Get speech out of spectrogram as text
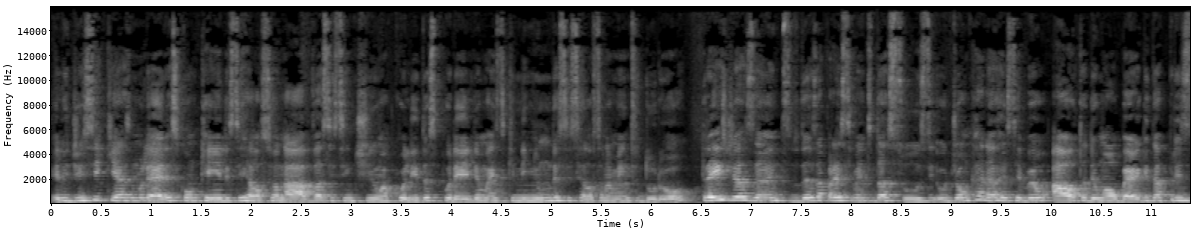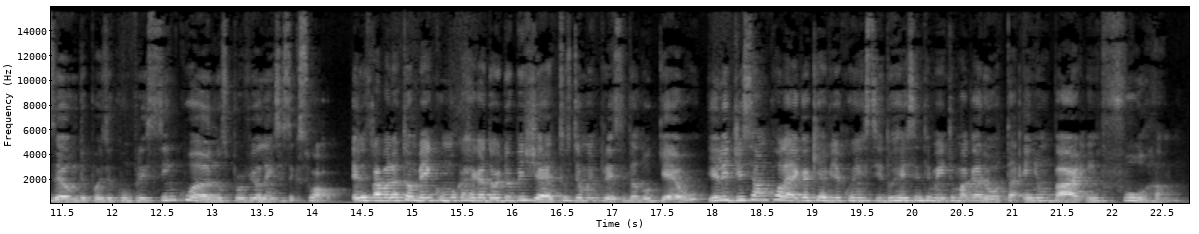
ele disse que as mulheres com quem ele se relacionava se sentiam acolhidas por ele, mas que nenhum desses relacionamentos durou. Três dias antes do desaparecimento da Suzy, o John Canan recebeu alta de um albergue da prisão depois de cumprir cinco anos por violência sexual. Ele trabalhou também como carregador de objetos de uma empresa de aluguel e ele disse a um colega que havia conhecido recentemente uma garota em um bar em Fulham.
